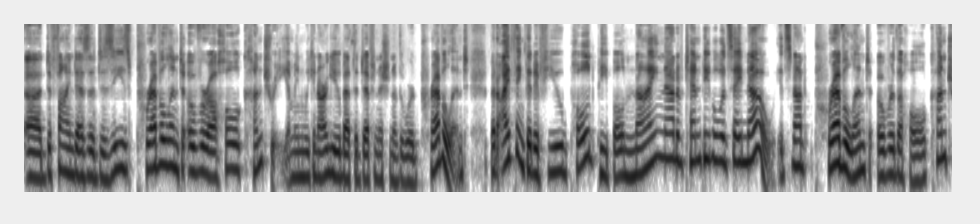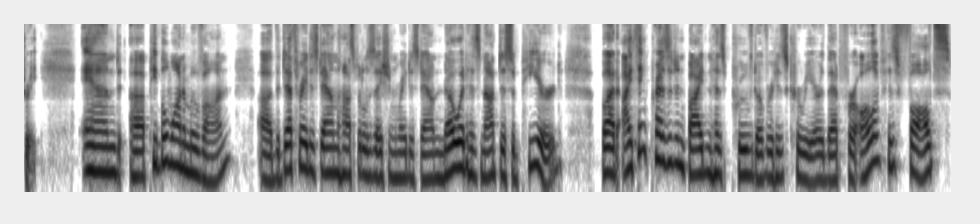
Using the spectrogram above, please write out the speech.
uh, defined as a disease prevalent over a whole country. I mean, we can argue about the definition of the word prevalent, but I think that if you polled people, nine out of 10 people would say no, it's not prevalent over the whole country. And uh, people want to move on. Uh, the death rate is down, the hospitalization rate is down. No, it has not disappeared. But I think President Biden has proved over his career that for all of his faults,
